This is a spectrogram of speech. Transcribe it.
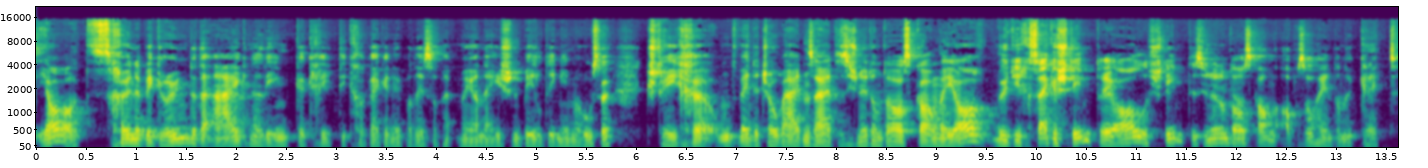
ja, zu können begründen, den eigenen linken Kritiker gegenüber. Deshalb hat man ja Nation Building immer rausgestrichen. Und wenn der Joe Biden sagt, es ist nicht um das gegangen, ja, würde ich sagen, stimmt, real, stimmt, es ist nicht um das gegangen, aber so haben wir nicht geredet.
